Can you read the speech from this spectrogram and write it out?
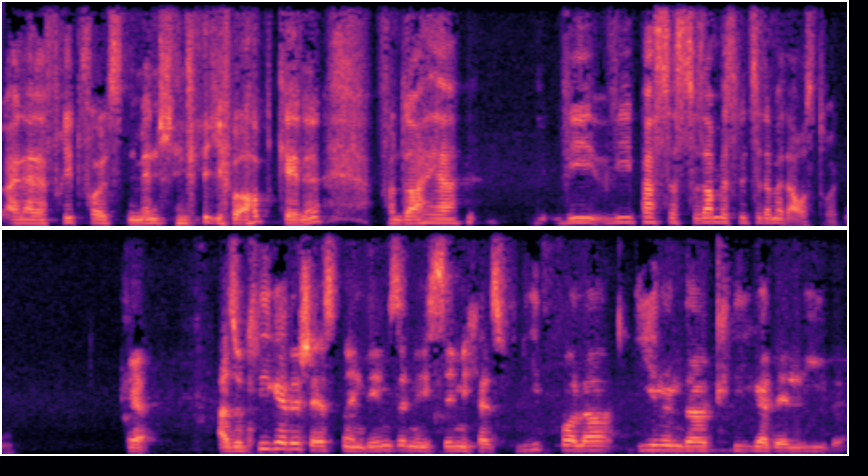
einer der friedvollsten Menschen, die ich überhaupt kenne. Von daher, wie, wie passt das zusammen? Was willst du damit ausdrücken? Ja, also kriegerisch erstmal in dem Sinne, ich sehe mich als friedvoller, dienender Krieger der Liebe.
